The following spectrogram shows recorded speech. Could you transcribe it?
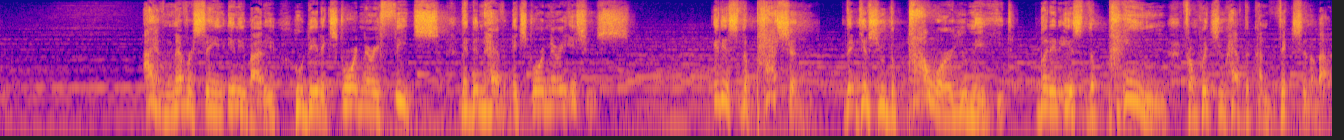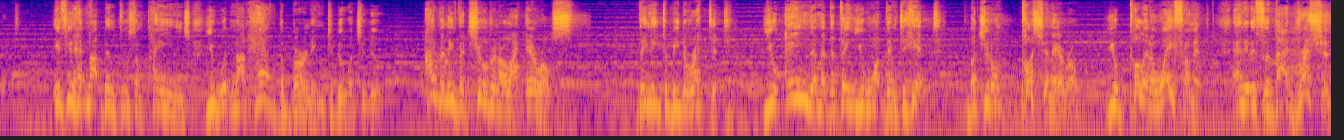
I have never seen anybody who did extraordinary feats that didn't have extraordinary issues. It is the passion that gives you the power you need, but it is the pain from which you have the conviction about it. If you had not been through some pains, you would not have the burning to do what you do. I believe that children are like arrows. They need to be directed. You aim them at the thing you want them to hit, but you don't push an arrow, you pull it away from it. And it is a digression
